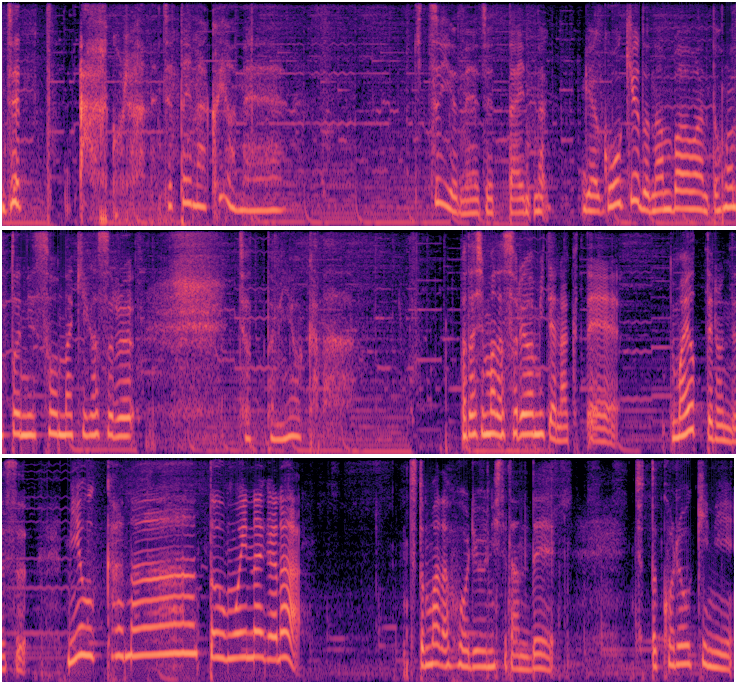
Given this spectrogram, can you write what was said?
絶絶対泣くよね。きついよね絶対。ないや号泣度ナンバーワンって本当にそんな気がする。ちょっと見ようかな。私まだそれは見てなくて迷ってるんです。見ようかなと思いながらちょっとまだ保留にしてたんでちょっとこれを機に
